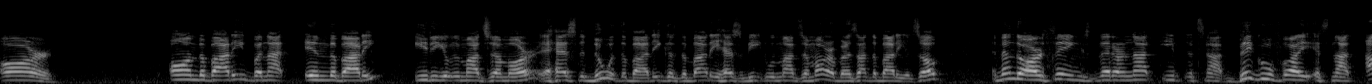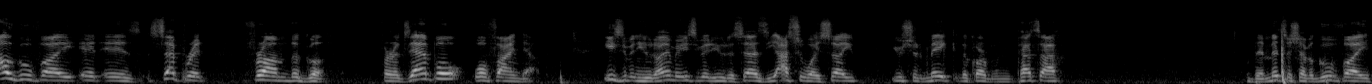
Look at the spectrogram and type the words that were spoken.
are on the body but not in the body. Eating it with matzah it has to do with the body because the body has to be eaten with matzah but it's not the body itself. And then there are things that are not. It's not big gufay. It's not al gufay. It is separate from the guf. For example, we'll find out. Isi ben Yehuda, Isi ben Yehuda says, Yasu say, you should make the korban pesach. The mitzvah shebagufay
